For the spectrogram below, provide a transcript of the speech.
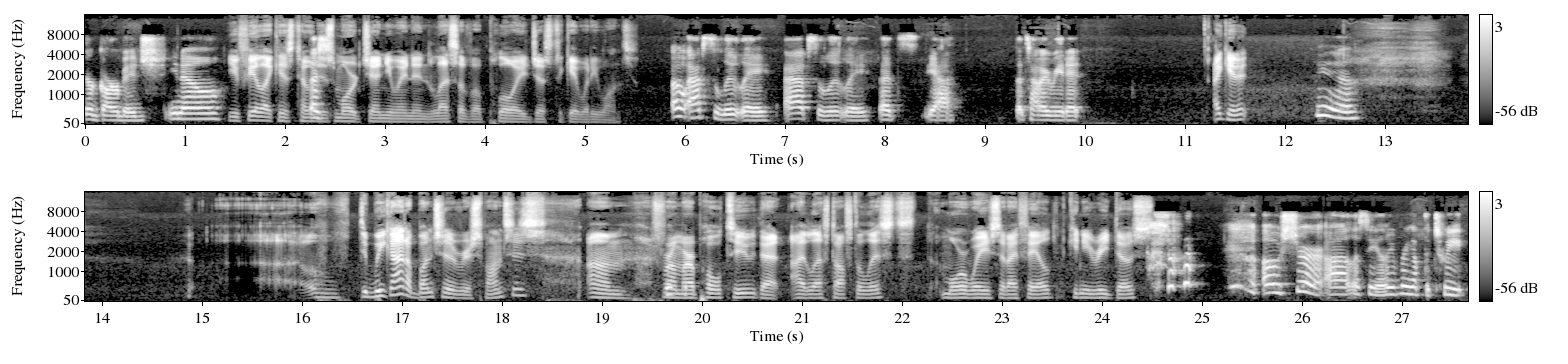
you're garbage, you know. You feel like his tone That's- is more genuine and less of a ploy just to get what he wants. Oh, absolutely, absolutely. That's yeah, that's how I read it. I get it. Yeah. Uh, we got a bunch of responses um, from our poll too that I left off the list? More ways that I failed. Can you read those? Oh, sure. Uh, let's see. Let me bring up the tweet.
